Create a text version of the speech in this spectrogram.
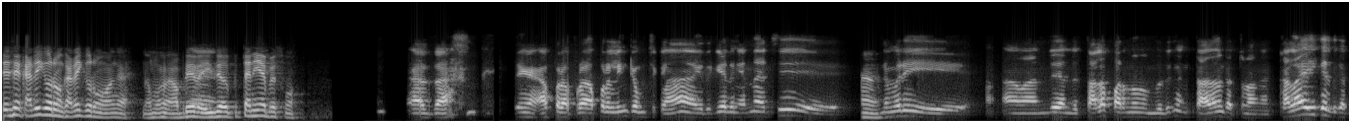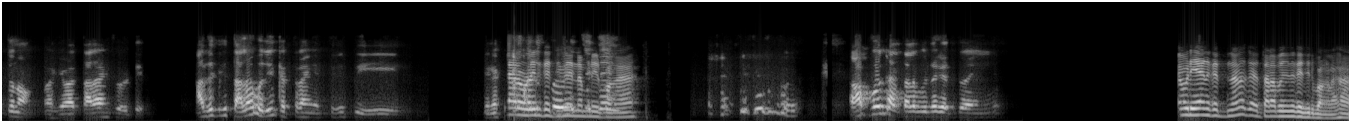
சரி சரி கதைக்கு வருவோம் கதைக்கு வருவோம் வாங்க. நம்ம அப்படியே இதை தனியா பேசுவோம். அதான். அப்புறம் அப்புறம் அப்புறம் லிங்க் அமைச்சுக்கலாம். இது கேளுங்க என்னாச்சு. இந்த மாதிரி வந்து அந்த தலை பறந்ததுக்கு தலை கத்துனாங்க. கலாய்க்கிறது கத்தணும் ஓகேவா தலைன்னு சொல்லிட்டு. அதுக்கு தளபதியும் கத்துறாங்க திருப்பி. எனக்கு அப்போ தளபதி தான் கத்துவாங்க. எப்படியான்னு கத்தினாலும் தளபதி கத்திருப்பாங்களா?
